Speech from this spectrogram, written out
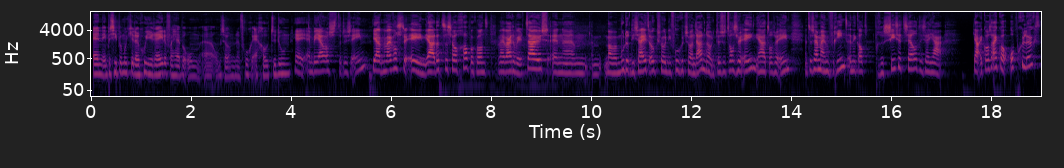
En in principe moet je er een goede reden voor hebben om, eh, om zo'n eh, vroege echo te doen. Ja, en bij jou was het er dus één. Ja, bij mij was het er één. Ja, dat is wel grappig, want wij waren weer thuis. En, ehm, maar mijn moeder die zei het ook zo, die vroeg het zo aan Daan. Nou, Dus het was er één. Ja, het was er één. En toen zei mijn vriend, en ik had precies hetzelfde. Die zei, ja, ja ik was eigenlijk wel opgelucht,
